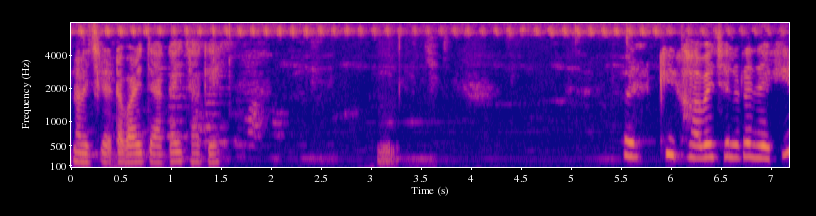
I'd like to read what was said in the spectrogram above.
নাহলে ছেলেটা বাড়িতে একাই থাকে। কি খাবে ছেলেটা দেখি।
